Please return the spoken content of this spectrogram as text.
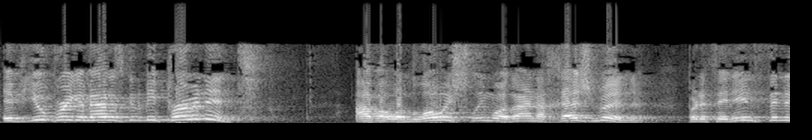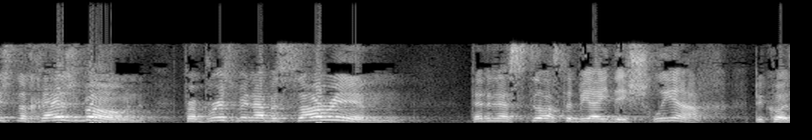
If you bring him out, it's going to be permanent. But if they didn't finish the cheshbon from Bris Bein Habsarim, then it has, still has to be a shliach because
